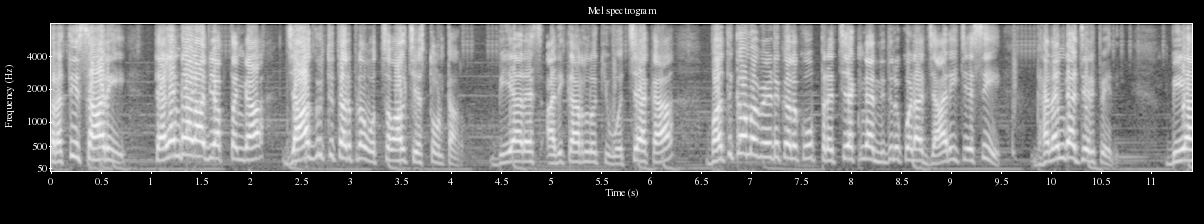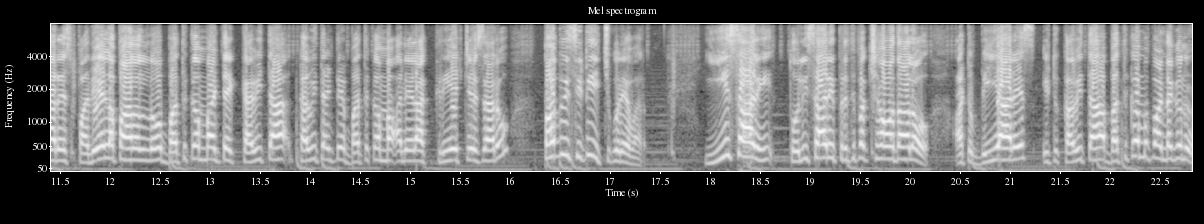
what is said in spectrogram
ప్రతిసారి తెలంగాణ వ్యాప్తంగా జాగృతి తరపున ఉత్సవాలు చేస్తూ ఉంటారు. బీఆర్ఎస్ అధికారంలోకి వచ్చాక బతుకమ్మ వేడుకలకు ప్రత్యేకంగా నిధులు కూడా జారీ చేసి ఘనంగా జరిపేది. బీఆర్ఎస్ పదేళ్ళ పాలనలో బతుకమ్మ అంటే కవిత కవిత అంటే బతుకమ్మ అనేలా క్రియేట్ చేశారు పబ్లిసిటీ ఇచ్చుకునేవారు. ఈసారి తొలిసారి ప్రతిపక్ష హోదాలో అటు బీఆర్ఎస్ ఇటు కవిత బతుకమ్మ పండుగను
